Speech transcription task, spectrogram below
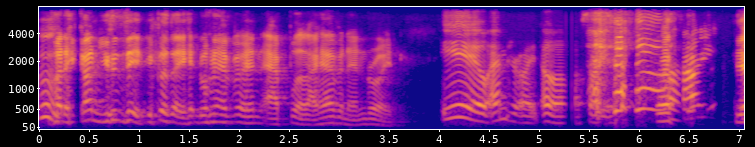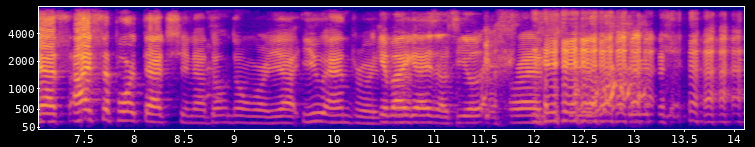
Mm. but I can't use it because I don't have an Apple. I have an Android. Ew, Android. Oh, sorry. sorry. yes, I support that, Sheena. Don't don't worry. Yeah, you Android. Okay, bye guys. I'll see you. All right.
